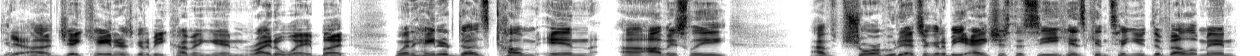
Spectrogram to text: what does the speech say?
Yeah. Uh, Jake Haener is going to be coming in right away. But when Haener does come in, uh, obviously I'm sure Who Dats are going to be anxious to see his continued development.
